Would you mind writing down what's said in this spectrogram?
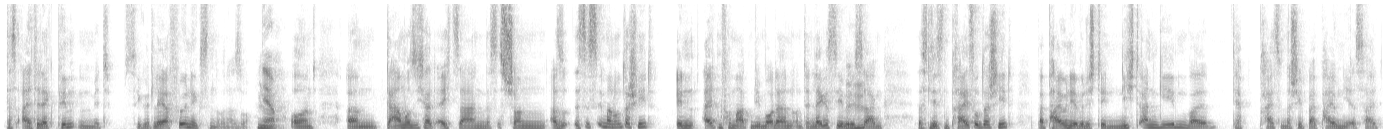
das alte Deck pimpen mit Secret Lair Phoenixen oder so. Ja. Und ähm, da muss ich halt echt sagen, das ist schon, also es ist immer ein Unterschied. In alten Formaten wie Modern und in Legacy würde mhm. ich sagen, das ist ein Preisunterschied. Bei Pioneer würde ich den nicht angeben, weil der Preisunterschied bei Pioneer ist halt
